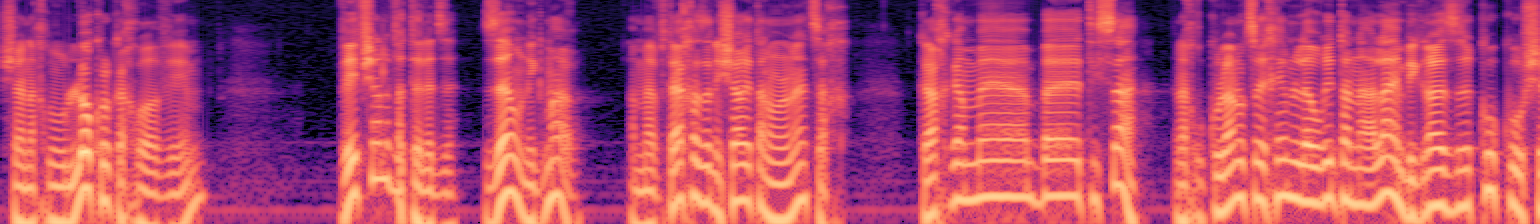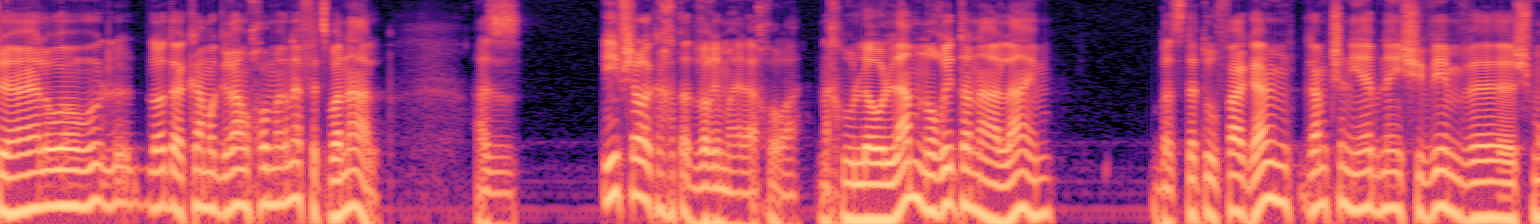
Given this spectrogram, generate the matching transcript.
שאנחנו לא כל כך אוהבים, ואי אפשר לבטל את זה. זהו, נגמר. המאבטח הזה נשאר איתנו לנצח. כך גם uh, בטיסה. אנחנו כולנו צריכים להוריד את הנעליים בגלל איזה קוקו שהיה לו, לא יודע, כמה גרם חומר נפץ בנעל. אז אי אפשר לקחת את הדברים האלה אחורה. אנחנו לעולם נוריד את הנעליים בשדה תעופה, גם, גם כשנהיה בני 70 ו-80.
